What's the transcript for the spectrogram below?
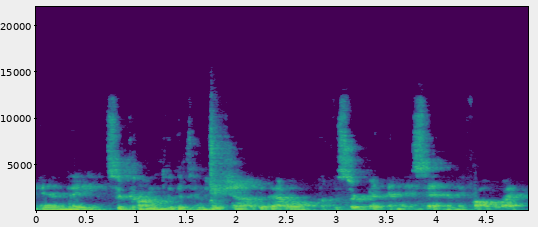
And they succumb to the temptation of the devil, of the serpent, and they sin and they fall away.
